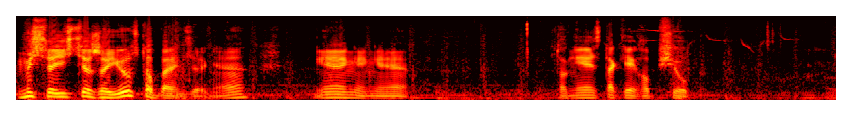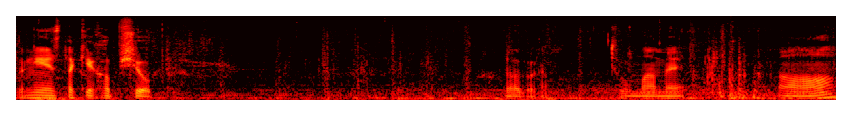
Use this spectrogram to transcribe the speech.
Myśleliście, że już to będzie, nie? Nie, nie, nie. To nie jest takie hop -siup. To nie jest takie hop -siup. Dobra. Tu mamy... O.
